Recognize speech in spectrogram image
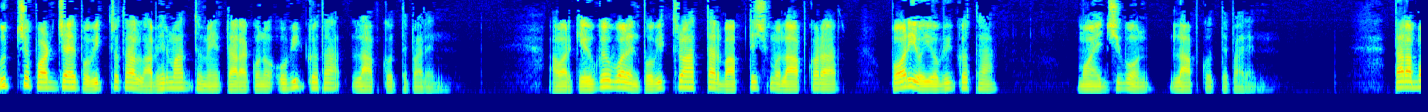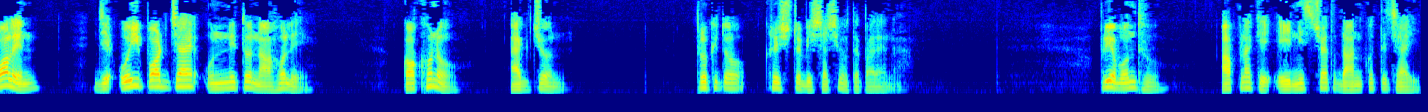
উচ্চ পর্যায়ের পবিত্রতা লাভের মাধ্যমে তারা কোনো অভিজ্ঞতা লাভ করতে পারেন। আবার কেউ কেউ বলেন, পবিত্র আত্মার বাপতিস্ম লাভ করার পরই ওই অভিজ্ঞতা ময় জীবন লাভ করতে পারেন। তারা বলেন যে ওই পর্যায়ে উন্নীত না হলে কখনো একজন প্রকৃত খ্রিস্ট বিশ্বাসী হতে পারে না। প্রিয় বন্ধু, আপনাকে এই নিশ্চয়তা দান করতে চাই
